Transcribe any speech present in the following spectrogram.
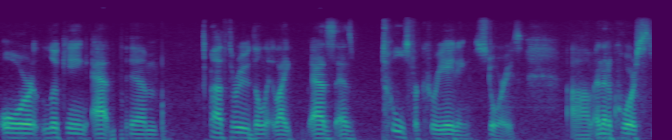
or looking at them uh, through the like as as tools for creating stories. Um, and then of course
